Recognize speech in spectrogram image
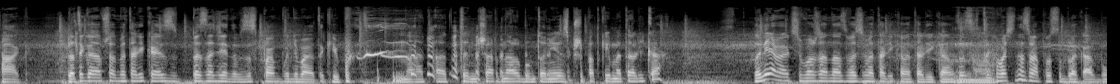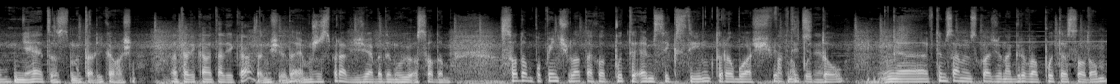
Tak. Dlatego na przykład Metallica jest beznadziejnym zespołem, bo nie mają takiej płyty. No, a ten czarny album to nie jest przypadkiem Metallica? No nie wiem, czy można nazwać Metallica Metallica. To, no. to chyba się nazywa po prostu Black Album. Nie, to jest Metallica właśnie. Metallica Metallica? Tak mi się wydaje, może sprawdzić. Ja będę mówił o Sodom. Sodom po pięciu latach od płyty M16, która była świetną Faktycznie. płytą. E, w tym samym składzie nagrywa płytę Sodom.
